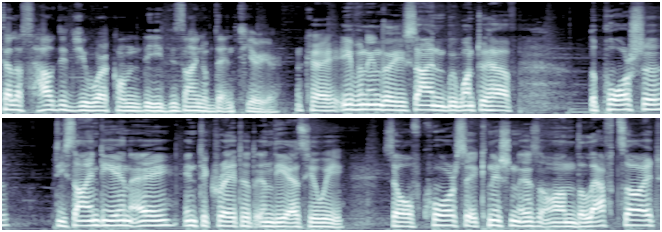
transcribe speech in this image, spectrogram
Tell us, how did you work on the design of the interior? Okay, even in the design, we want to have the Porsche design DNA integrated in the SUV. So of course, the ignition is on the left side.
